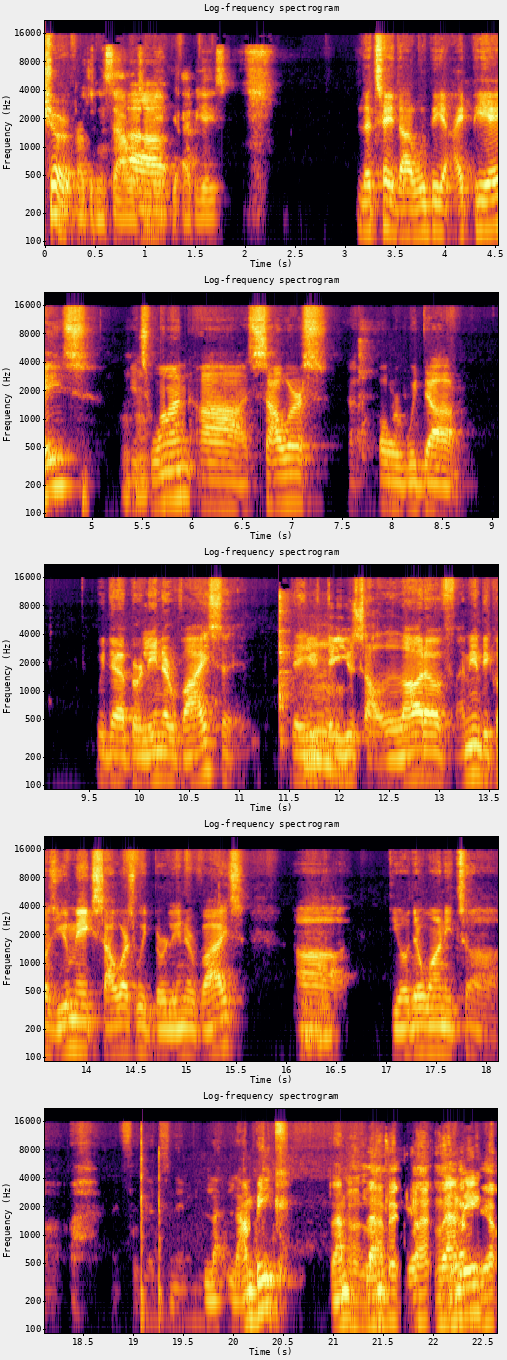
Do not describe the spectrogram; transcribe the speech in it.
Sure. other than sours Uh, and IPAs? Let's say that would be IPAs. Mhm. It's one uh, sours uh, or with the with the Berliner Weiss. uh, They u- they Mm. use a lot of. I mean, because you make sours with Berliner Weiss. Mm-hmm. Uh, The other one it's uh, ah, I forget the name. La- Lambic. Lam- Uh, Lam- Lambic, yeah, Lambic, Lambic. Yep.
